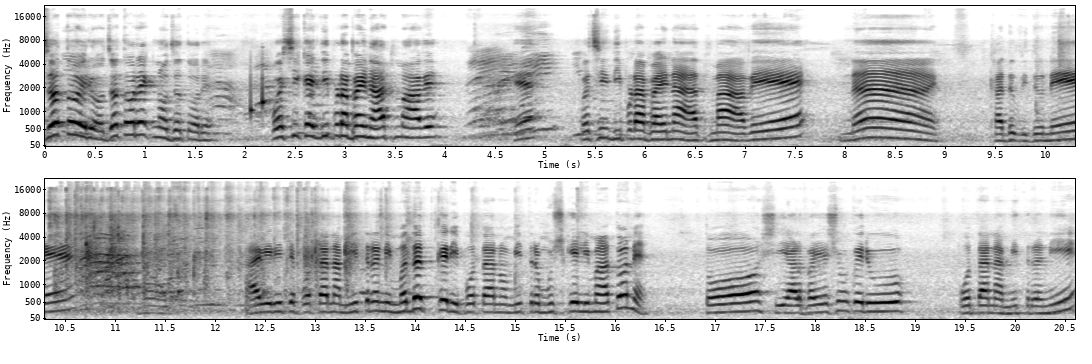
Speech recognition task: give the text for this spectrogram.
જતો રહ્યો, જતો રે કે ન જતો રે. પછી કઈ દીપડાભાઈના હાથમાં આવે? હે? પછી દીપડાભાઈના હાથમાં આવે નહીં. ખાધું પીધું ને. આવી રીતે પોતાના મિત્રની મદદ કરી, પોતાનો મિત્ર મુશ્કેલીમાં હતો ને, તો શિયાળભાઈએ શું કર્યું? પોતાના મિત્રની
